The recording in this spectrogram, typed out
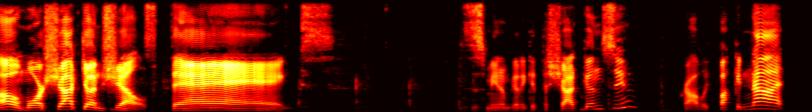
Oh, more shotgun shells. Thanks. Does this mean I'm gonna get the shotgun soon? Probably fucking not.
